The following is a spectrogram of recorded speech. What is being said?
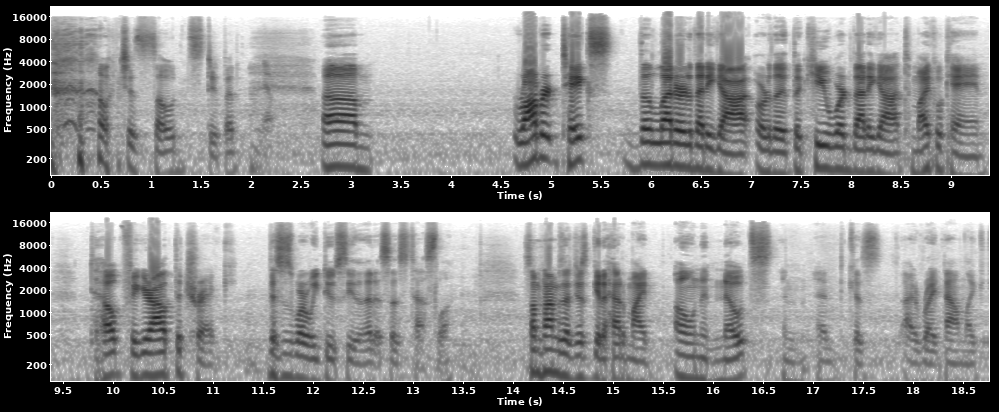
which is so stupid. Yep. Um, Robert takes the letter that he got, or the the keyword that he got, to Michael Caine to help figure out the trick. This is where we do see that it says Tesla. Sometimes I just get ahead of my own notes, and, and because I write down like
